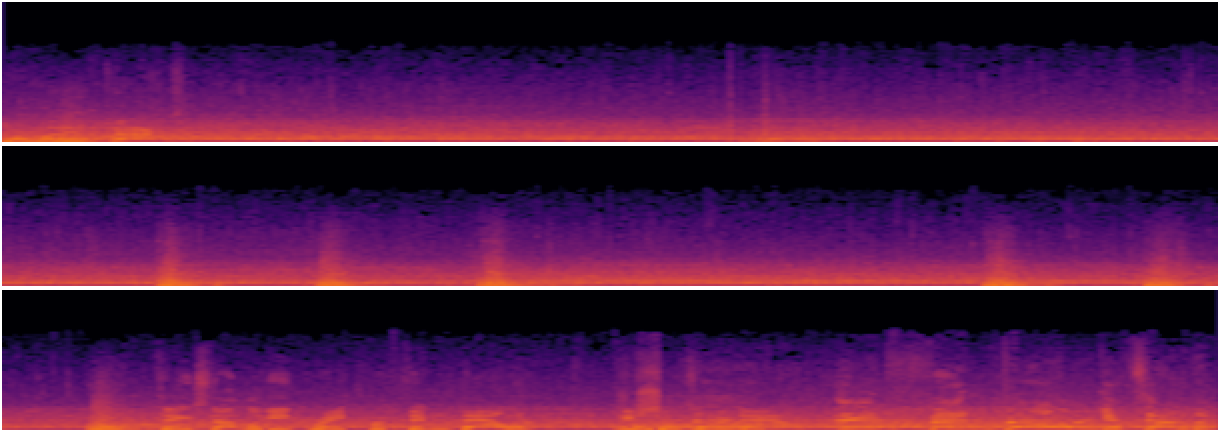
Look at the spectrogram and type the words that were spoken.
Ooh, what impact. Things not looking great for Finn Balor. His shoulders are down. And Finn Balor gets out of the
